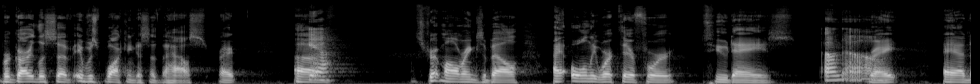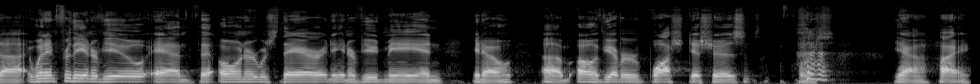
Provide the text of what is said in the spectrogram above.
regardless of it was walking distance of the house, right? yeah. Strip mall rings a bell. I only worked there for two days, Oh no. right? And uh, I went in for the interview, and the owner was there and he interviewed me, and you know, um, oh, have you ever washed dishes? Like, of course. yeah. Hi.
